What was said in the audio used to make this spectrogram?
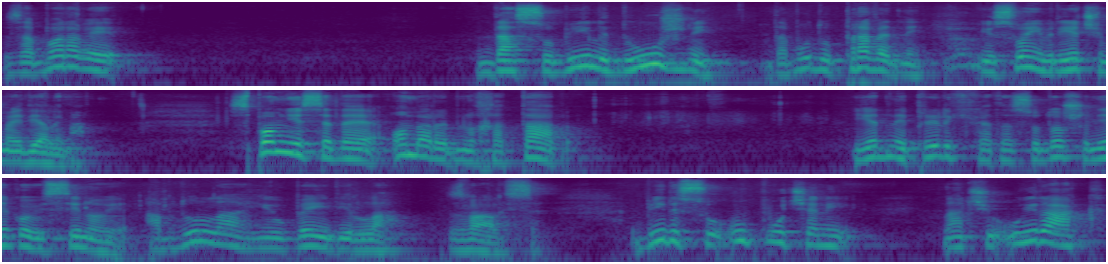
Zaboravi da su bili dužni da budu pravedni i u svojim riječima i dijelima. Spomnije se da je Omer ibn Khattab jedne prilike kada su došli njegovi sinovi, Abdullah i Ubejdillah zvali se, bili su upućeni znači, u Irak,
